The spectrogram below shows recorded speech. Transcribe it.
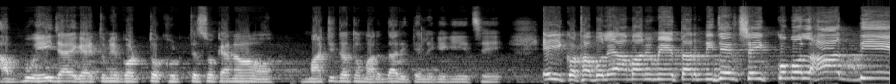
আব্বু, এই জায়গায় তুমি গর্ত খুঁড়তেছো কেন? মাটিটা তোমার দাড়িতে লেগে গিয়েছে। এই কথা বলে আমার মেয়ে তার নিজের সেই কোমল হাত দিয়ে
